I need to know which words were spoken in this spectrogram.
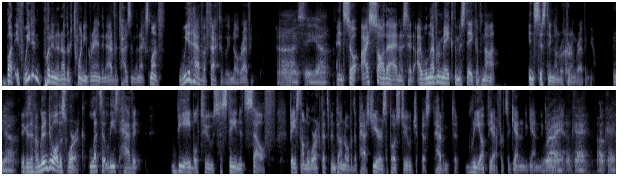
But if we didn't put in another 20 grand in advertising the next month, we'd have effectively no revenue. Ah, I see. Yeah. And so I saw that and I said, I will never make the mistake of not insisting on recurring revenue. Yeah. Because if I'm going to do all this work, let's at least have it be able to sustain itself based on the work that's been done over the past year, as opposed to just having to re up the efforts again and again and again. Right. Again. Okay. Okay.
